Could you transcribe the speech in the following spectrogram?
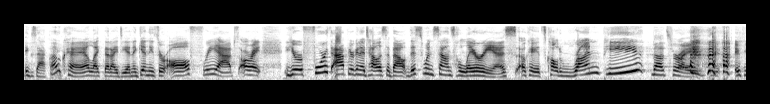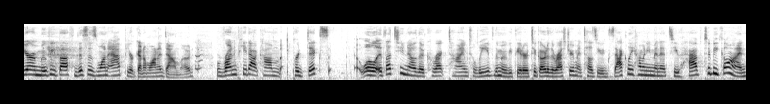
Exactly. Okay, I like that idea. And again, these are all free apps. All right, your fourth app you're going to tell us about, this one sounds hilarious. Okay, it's called RunPee. That's right. if you're a movie buff, this is one app you're going to want to download. RunPee.com predicts well, it lets you know the correct time to leave the movie theater to go to the restroom. It tells you exactly how many minutes you have to be gone,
